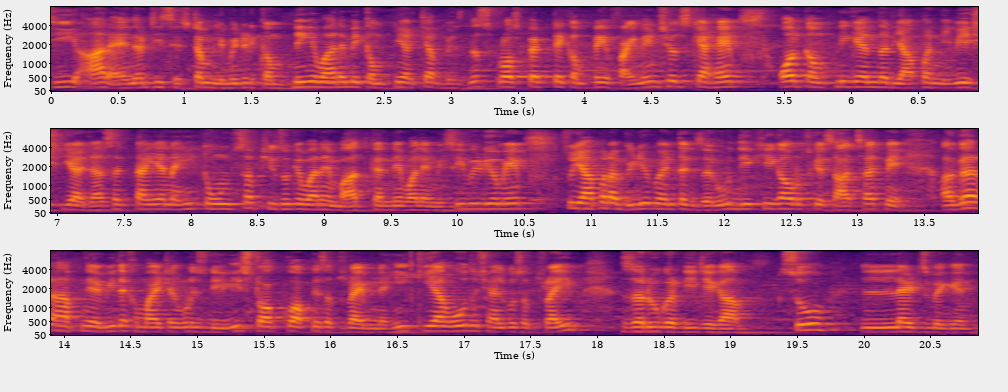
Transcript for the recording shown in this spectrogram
G R energy system limited company के बारे में। कंपनी का क्या बिज़नेस प्रोस्पेक्ट है कंपनी फाइनेंशियल्स क्या है, और कंपनी के अंदर यहाँ पर निवेश किया जा सकता है या नहीं। तो उन सब चीज़ों के बारे में बात करने वाले हम इसी वीडियो में। सो यहाँ पर आप वीडियो को एंड तक ज़रूर देखिएगा, और उसके साथ साथ में अगर आपने अभी तक हमारे चैनल को इस डेली स्टॉक को आपने सब्सक्राइब नहीं किया हो तो चैनल को सब्सक्राइब ज़रूर कर दीजिएगा। सो लेट्स बिगिन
